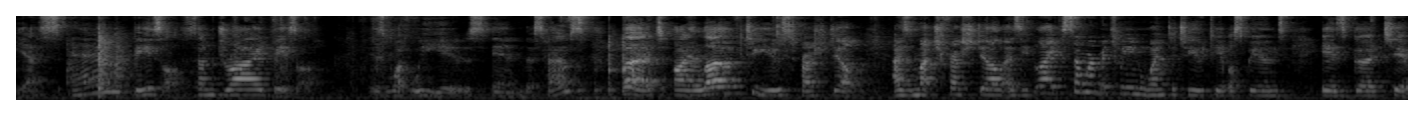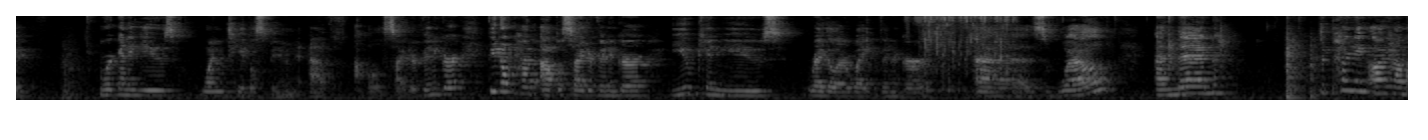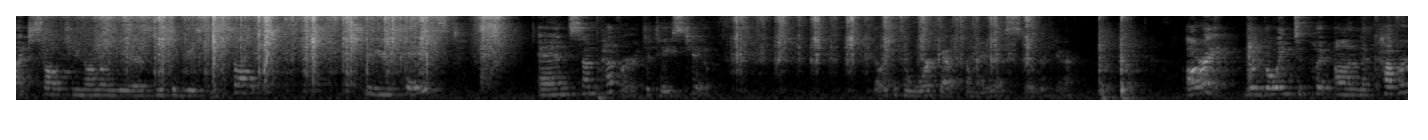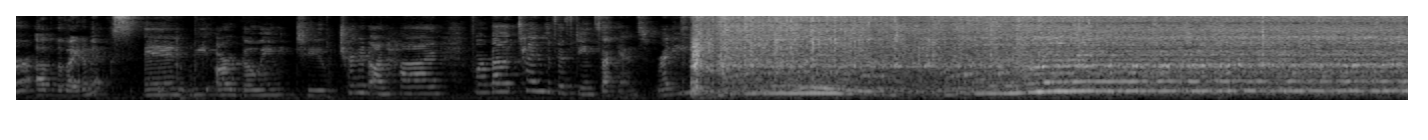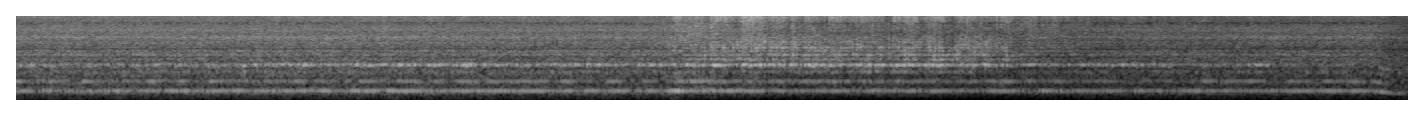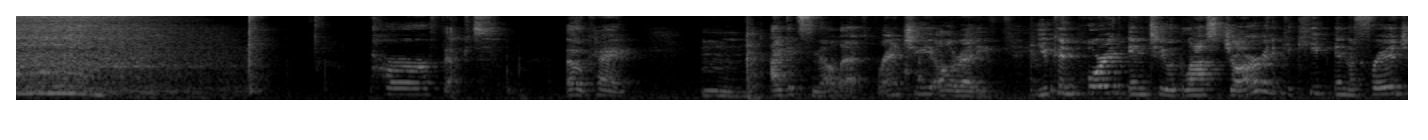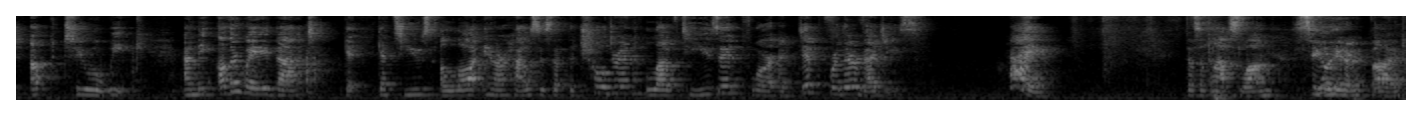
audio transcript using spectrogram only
Yes, and basil, some dried basil is what we use in this house, but I love to use fresh dill. As much fresh dill as you'd like, somewhere between one to two tablespoons is good too. We're gonna use one tablespoon of apple cider vinegar. If you don't have apple cider vinegar, you can use regular white vinegar as well. And then depending on how much salt you normally use, you could use some salt to taste and some pepper to taste too. I feel like it's a workout for my wrist over here. All right, we're going to put on the cover of the Vitamix and we are going to turn it on high for about 10 to 15 seconds. Ready? Okay. Mmm, I could smell that branchy already. You can pour it into a glass jar and it can keep in the fridge up to a week. And the other way that get, gets used a lot in our house is that the children love to use it for a dip for their veggies. Hey, doesn't last long. See you later. Bye.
